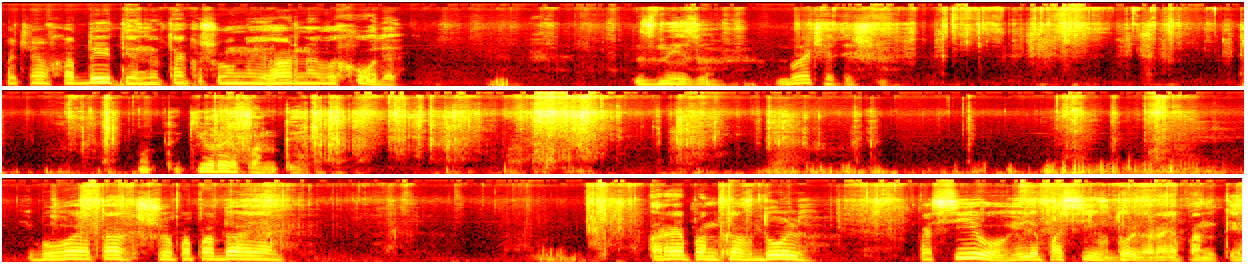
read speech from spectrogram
почав ходити, не також воно і гарно виходить. Знизу. Бачите що? От такі репанки. І буває так, що попадає репанка вдоль посіву или посів вдоль репанки.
